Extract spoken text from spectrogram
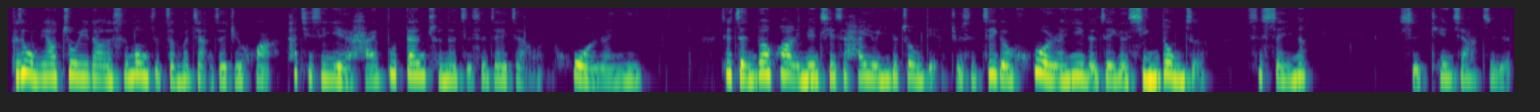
可是我们要注意到的是，孟子怎么讲这句话？他其实也还不单纯的只是在讲惑人意，在整段话里面，其实还有一个重点，就是这个惑人意的这个行动者是谁呢？是天下之人。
